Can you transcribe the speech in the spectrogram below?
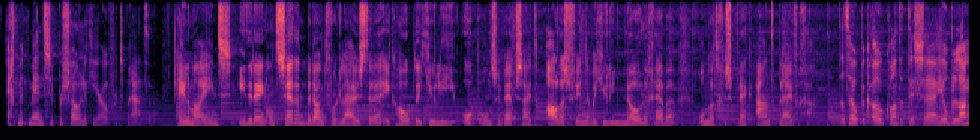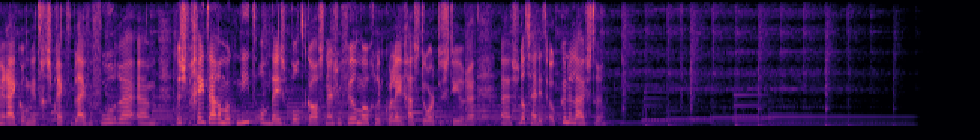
echt met mensen persoonlijk hierover te praten. Helemaal eens. Iedereen ontzettend bedankt voor het luisteren. Ik hoop dat jullie op onze website alles vinden wat jullie nodig hebben om dat gesprek aan te blijven gaan. Dat hoop ik ook, want het is uh, heel belangrijk om dit gesprek te blijven voeren. Um, dus vergeet daarom ook niet om deze podcast naar zoveel mogelijk collega's door te sturen, uh, zodat zij dit ook kunnen luisteren.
